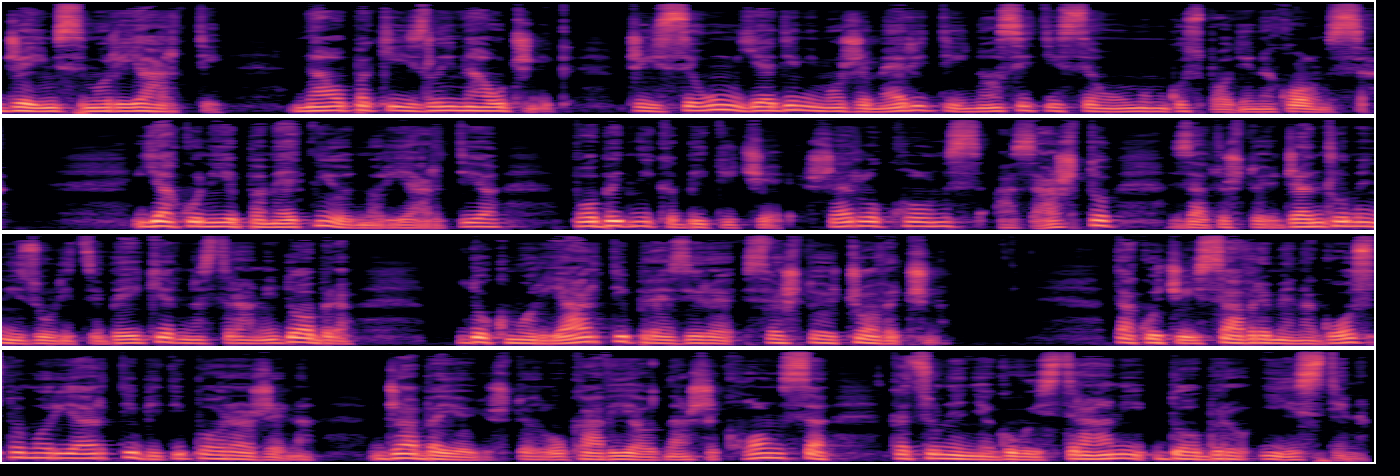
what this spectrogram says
James Moriarty, naopak i zli naučnik, čiji se um jedini može meriti i nositi sa umom gospodina Holmesa. Iako nije pametniji od Moriartija, pobednika biti će Sherlock Holmes, a zašto? Zato što je džentlmen iz ulice Baker na strani dobra, dok Moriarty prezire sve što je čovečno. Tako će i savremena gospa Moriarty biti poražena. Džaba joj što je lukavija od našeg Holmesa kad su na njegovoj strani dobro i istina.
